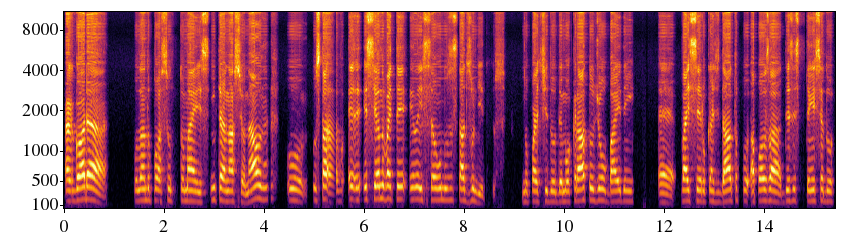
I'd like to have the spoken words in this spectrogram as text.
Agora, pulando para o assunto mais internacional, né? O, os, esse ano vai ter eleição nos Estados Unidos. No Partido Democrata, o Joe Biden é, vai ser o candidato após a desistência do,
